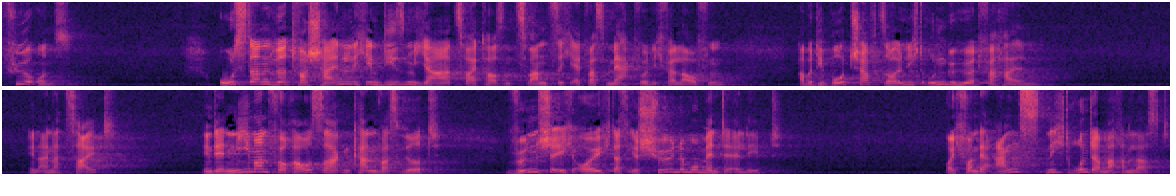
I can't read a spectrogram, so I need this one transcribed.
für uns. Ostern wird wahrscheinlich in diesem Jahr 2020 etwas merkwürdig verlaufen, aber die Botschaft soll nicht ungehört verhallen. In einer Zeit, in der niemand voraussagen kann, was wird, wünsche ich euch, dass ihr schöne Momente erlebt, euch von der Angst nicht runtermachen lasst,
